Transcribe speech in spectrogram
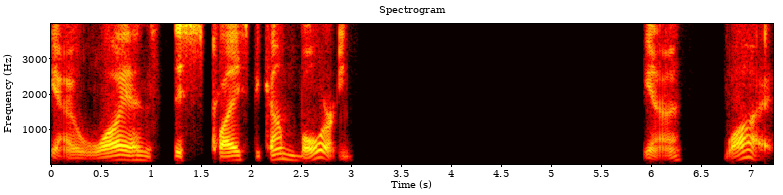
You know, why has this place become boring? You know, why?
